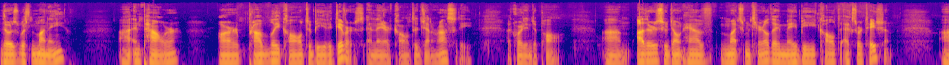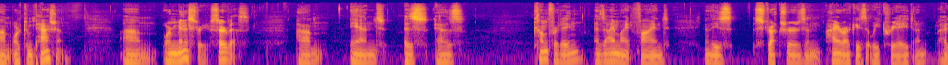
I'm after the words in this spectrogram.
those with money uh, and power are probably called to be the givers, and they are called to generosity, according to Paul. Um, others who don't have much material, they may be called to exhortation um, or compassion um, or ministry or service um, and as as comforting as I might find these structures and hierarchies that we create, I'm, i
